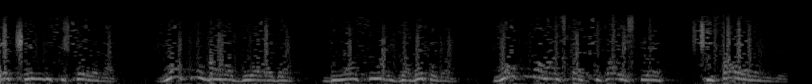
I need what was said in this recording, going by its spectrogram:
ve kendisi şöyle der. Yok mu bana dua eden, duasına icabet eden, yok mu hasta şifa isteyen, şifa veren diyor.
